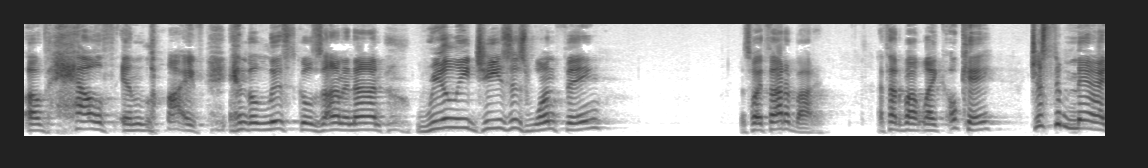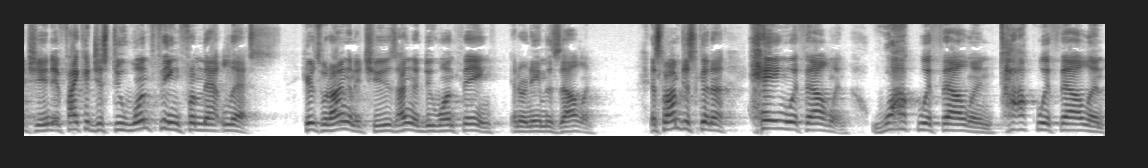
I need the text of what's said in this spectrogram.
of health and life, and the list goes on and on. Really, Jesus, one thing? And so I thought about it. I thought about, like, okay, just imagine if I could just do one thing from that list. Here's what I'm to choose I'm to do one thing, and her name is Ellen. And so I'm just going to hang with Ellen, walk with Ellen, talk with Ellen,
